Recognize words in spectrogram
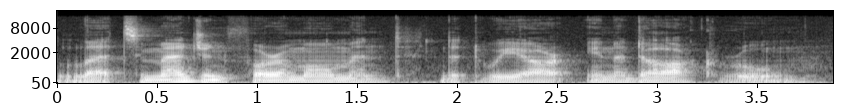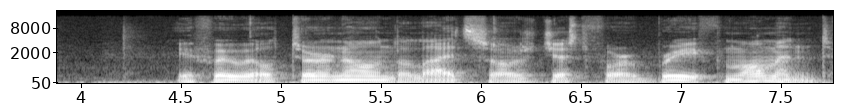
Let's imagine for a moment that we are in a dark room. If we will turn on the light source just for a brief moment,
